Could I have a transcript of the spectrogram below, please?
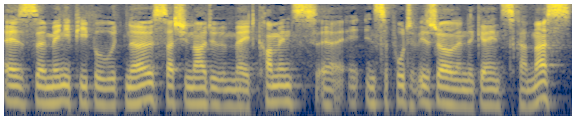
as uh, many people would know, Shashi Naidoo made comments uh, in support of Israel and against Hamas.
